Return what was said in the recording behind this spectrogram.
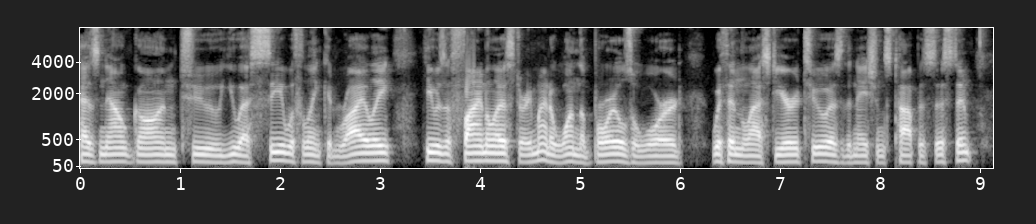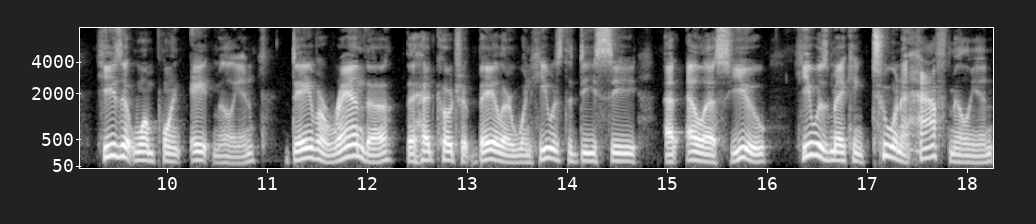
has now gone to USC with Lincoln Riley. He was a finalist, or he might have won the Broyles Award within the last year or two as the nation's top assistant. He's at 1.8 million. Dave Aranda, the head coach at Baylor, when he was the DC at LSU, he was making two and a half million,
